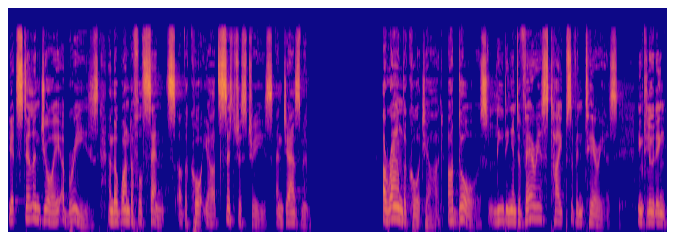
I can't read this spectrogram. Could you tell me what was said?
yet still enjoy a breeze and the wonderful scents of the courtyard's citrus trees and jasmine. Around the courtyard are doors leading into various types of interiors, including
